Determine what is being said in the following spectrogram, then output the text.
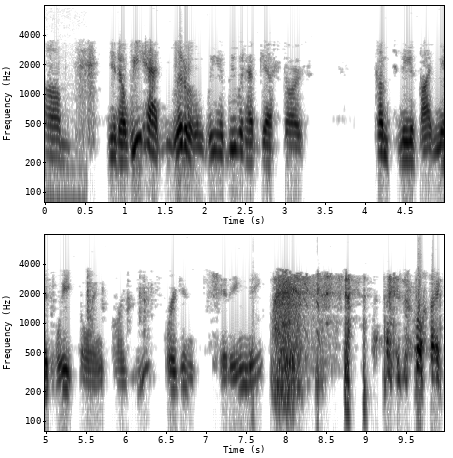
um, you know, we had literally we we would have guest stars come to me by midweek going, "Are you friggin' kidding me?" like,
